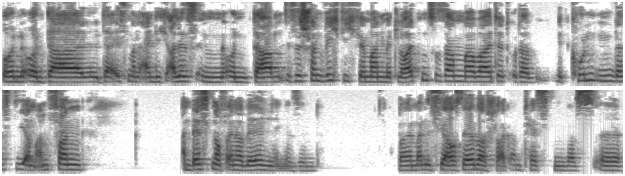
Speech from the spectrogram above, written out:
Und, und da, da ist man eigentlich alles in, und da ist es schon wichtig, wenn man mit Leuten zusammenarbeitet oder mit Kunden, dass die am Anfang am besten auf einer Wellenlänge sind. Weil man ist ja auch selber stark am Testen, was, äh,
